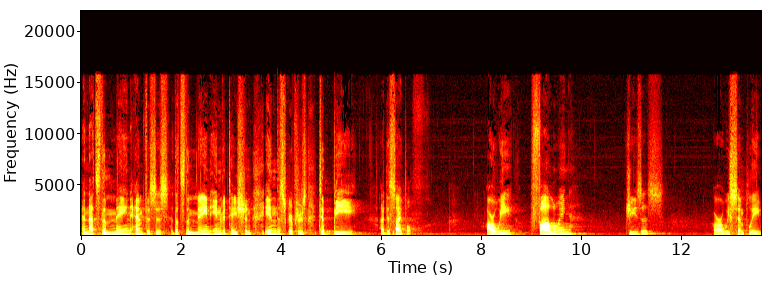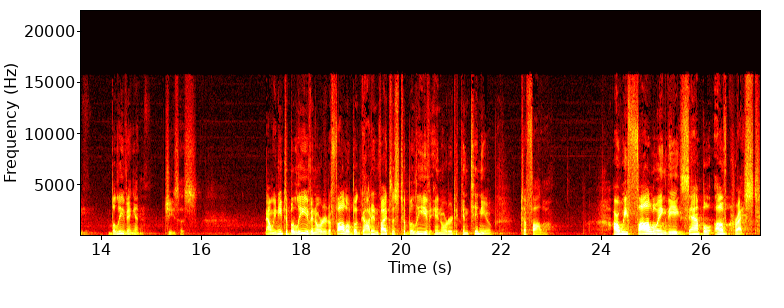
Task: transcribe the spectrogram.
And that's the main emphasis, that's the main invitation in the scriptures to be a disciple. Are we following Jesus? Or are we simply believing in Jesus? Now, we need to believe in order to follow, but God invites us to believe in order to continue to follow. Are we following the example of Christ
